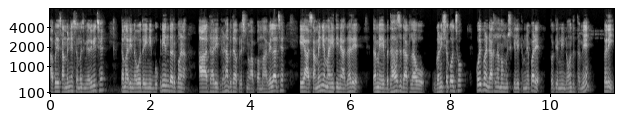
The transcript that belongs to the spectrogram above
આપણે સામાન્ય સમજ મેળવી છે. તમારી નવોદયની બુકની અંદર પણ આ આધારિત ઘણા બધા પ્રશ્નો આપવામાં આવેલા છે. એ આ સામાન્ય માહિતીના આધારે તમે એ બધા જ દાખલાઓ ગણી શકો છો. કોઈ પણ દાખલામાં મુશ્કેલી તમને પડે તો તેમની નોંધ તમે કરી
